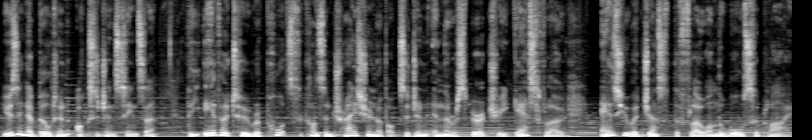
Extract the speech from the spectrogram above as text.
Using a built-in oxygen sensor, the Airvo 2 reports the concentration of oxygen in the respiratory gas flow as you adjust the flow on the wall supply.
